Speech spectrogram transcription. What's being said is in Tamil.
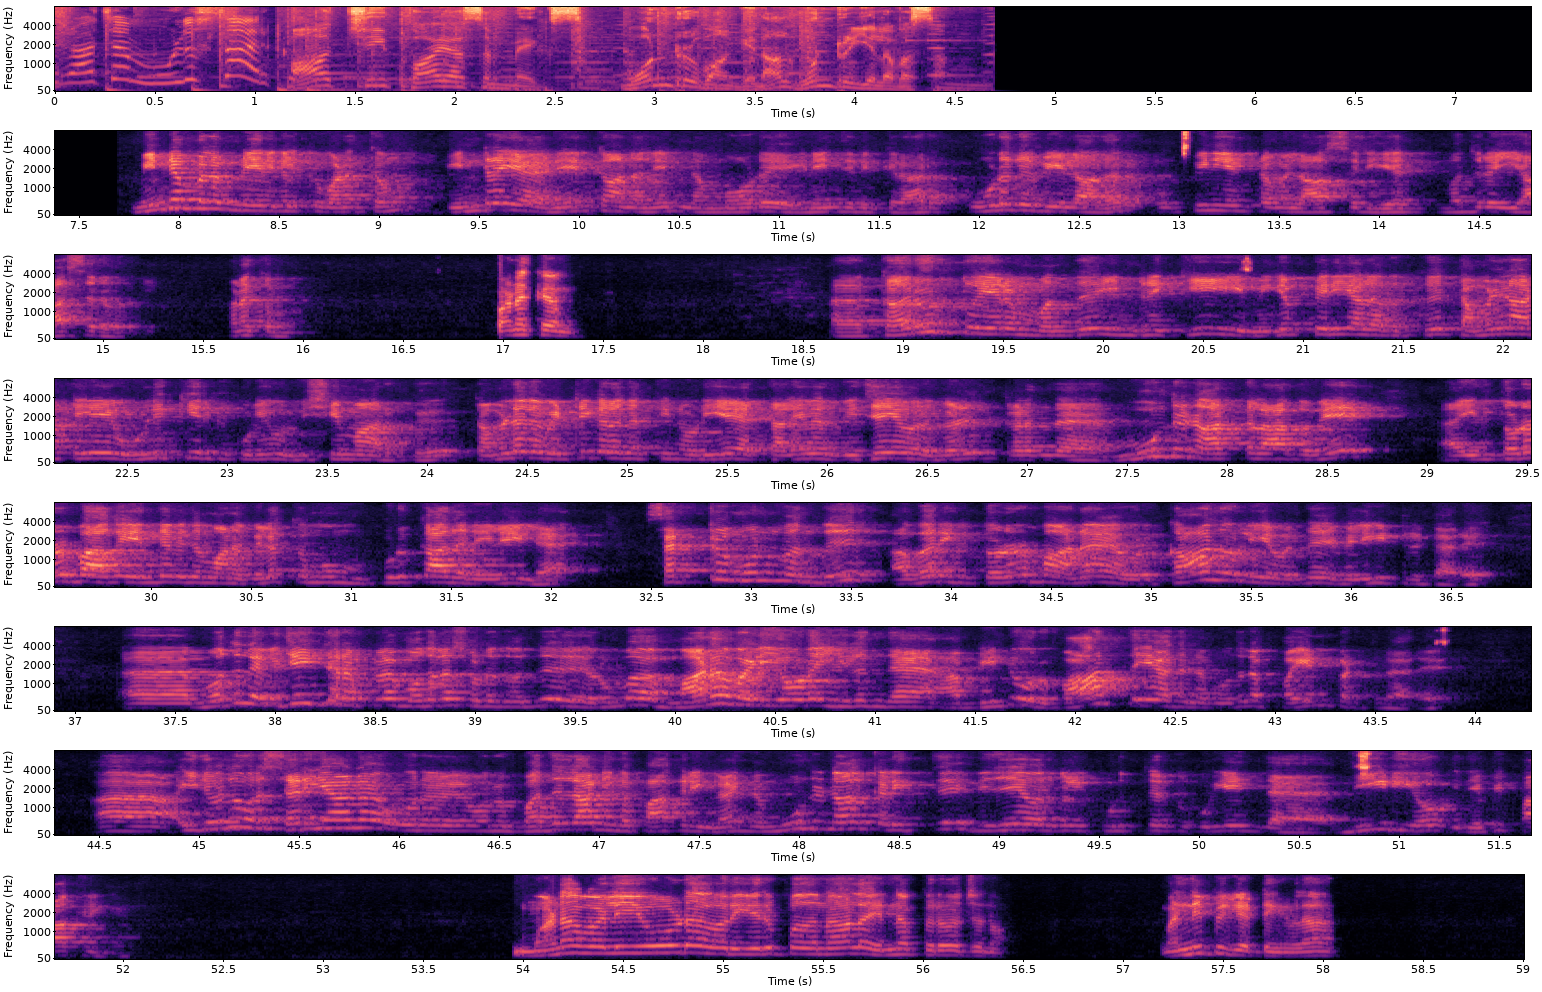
திராட்சை முழுசா இருக்கு. ஆச்சி பாயாசம் மிக்ஸ் ஒன்று வாங்கினால் ஒன்று இலவசம். மின்னம்பலம் நேயர்களுக்கு வணக்கம். இன்றைய நேர்காணலில் நம்மோடு இணைந்திருக்கிறார் ஊடகவியலாளர் ஒப்பீனியன் தமிழ் ஆசிரியர் மதுரை யாசர் அவர்கள். வணக்கம். வணக்கம். கரூர் துயரம் வந்து இன்றைக்கு மிகப்பெரிய அளவுக்கு தமிழ்நாட்டையே உலுக்கி இருக்கக்கூடிய ஒரு விஷயமா இருக்கு. தமிழக வெற்றி கழகத்தினுடைய தலைவர் விஜய் அவர்கள் கடந்த மூன்று நாட்களாகவே இது தொடர்பாக எந்த விதமான விளக்கமும் கொடுக்காத நிலையில சற்று முன் வந்து அவர் இது தொடர்பான ஒரு காணொலியை வந்து வெளியிட்டிருக்காரு. முதல்ல விஜய் தரப்புல முதல்ல சொல்றது வந்து ரொம்ப மன வழியோட இருந்த அப்படின்ற ஒரு வார்த்தையை அதுல முதல்ல பயன்படுத்துறாரு. ஆஹ் இது வந்து ஒரு சரியான ஒரு ஒரு பதிலா நீங்க பாக்குறீங்களா? இந்த மூன்று நாள் கழித்து விஜய் அவர்கள் கொடுத்திருக்கக்கூடிய இந்த வீடியோ இது எப்படி பாக்குறீங்க? மனவழியோடு அவர் இருப்பதனால என்ன பிரயோஜனம்? மன்னிப்பு கேட்டீங்களா?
